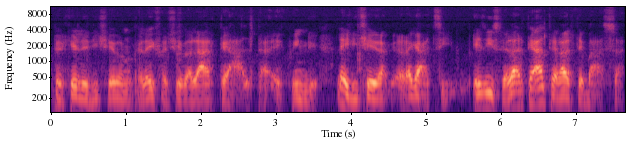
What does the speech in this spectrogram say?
perché le dicevano che lei faceva l'arte alta e quindi lei diceva ragazzi esiste l'arte alta e l'arte bassa,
